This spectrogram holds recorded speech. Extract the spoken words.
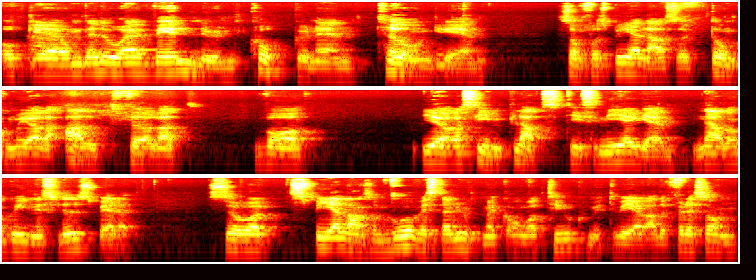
Och Ja. eh, om det då är Wellund, Kokkonen, Törngren som får spela, så de kommer göra allt för att vara, göra sin plats till sin egen när de går in i slutspelet. Så spelaren som HV ställer upp med kommer vara tokmotiverade för det är sån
